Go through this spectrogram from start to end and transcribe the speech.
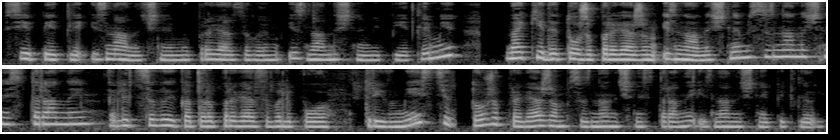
все петли изнаночные мы провязываем изнаночными петлями, Накиды тоже провяжем изнаночными с изнаночной стороны. Лицевые, которые провязывали по 3 вместе, тоже провяжем с изнаночной стороны изнаночной петлей.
